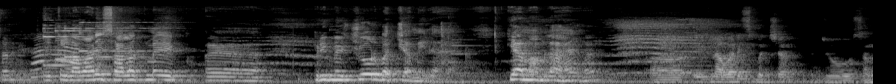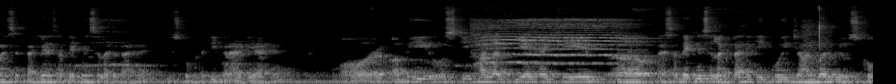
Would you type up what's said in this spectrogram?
सर, एक लावारिस हालत में एक प्रीमेच्योर बच्चा मिला है। क्या मामला है सर? एक लावारिस बच्चा जो समय से पहले ऐसा देखने से लग रहा है, जिसको भर्ती कराया गया है। और अभी उसकी हालत ये है कि ऐसा देखने से लगता है कि कोई जानवर भी उसको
